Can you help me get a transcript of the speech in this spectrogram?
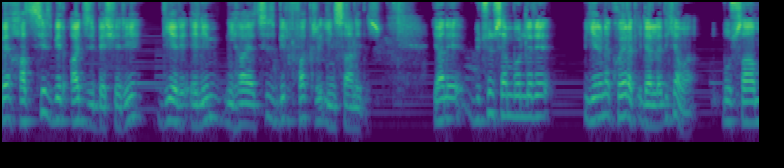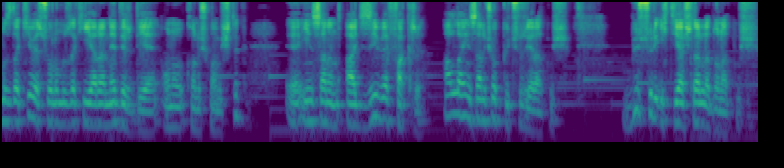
ve hadsiz bir aczi beşeri, diğeri elim, nihayetsiz bir fakrı insanidir. Yani bütün sembolleri yerine koyarak ilerledik ama bu sağımızdaki ve solumuzdaki yara nedir diye onu konuşmamıştık. Ee, insanın aczi ve fakrı. Allah insanı çok güçsüz yaratmış bir sürü ihtiyaçlarla donatmış.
